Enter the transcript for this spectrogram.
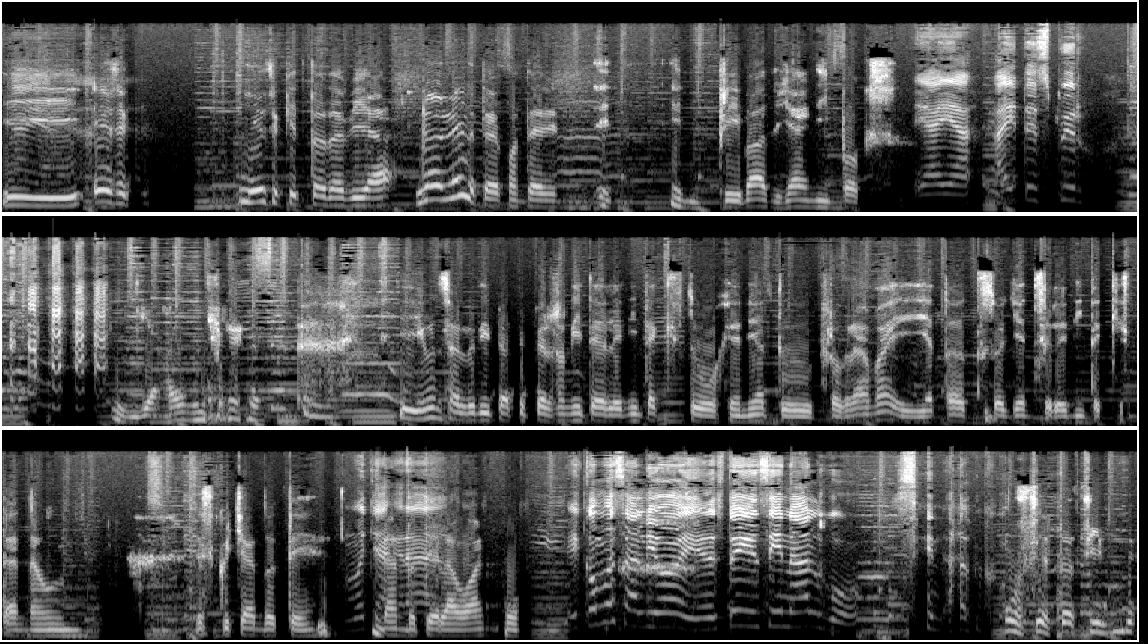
Y eso, y eso que todavía, no, luego te voy a contar en, en, en privado, ya en inbox. Ya, ya, ahí te espero. Ya. y un saludito a tu personita Elenita que estuvo genial tu programa y a todos tus oyentes Elenita que están aún escuchándote, dándote el aguante. ¿Y cómo salió hoy? Estoy sin algo. Sin algo. Uf, Estás sin,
